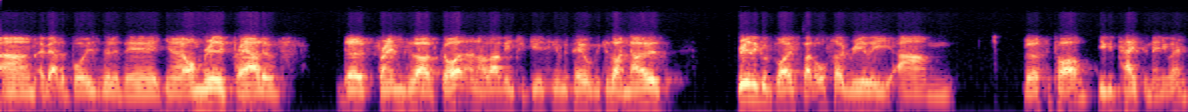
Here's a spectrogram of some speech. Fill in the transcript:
um, about the boys that are there. You know, I'm really proud of the friends that I've got, and I love introducing them to people because I know really good blokes, but also really um, versatile. You could take them anywhere,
